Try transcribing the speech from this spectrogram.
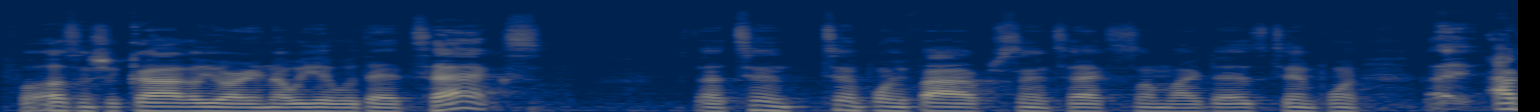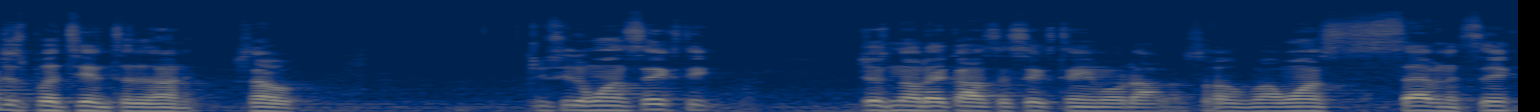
For us in Chicago, you already know we hit with that tax. It's that 10, 10.5% tax or something like that. It's 10 point. I, I just put 10 to the 100. So, you see the 160? Just know they cost us 16 more dollars. So, about 176.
